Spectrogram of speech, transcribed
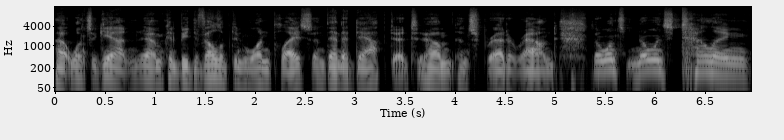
uh, once again, um, can be developed in one place and then adapted um, and spread around. So once no one's telling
